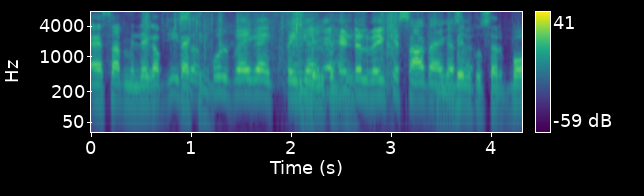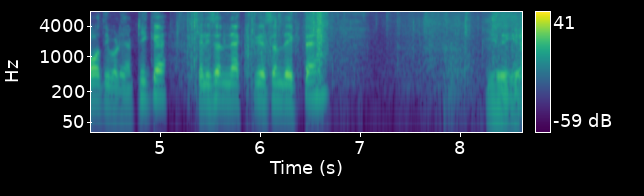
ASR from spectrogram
ऐसा मिलेगा जी सर पैकिंग। फुल बैग है हैंडल बैग के साथ आएगा बिल्कुल सर बहुत ही बढ़िया। ठीक है चलिए सर नेक्स्ट क्रिएशन देखते हैं। ये देखिए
